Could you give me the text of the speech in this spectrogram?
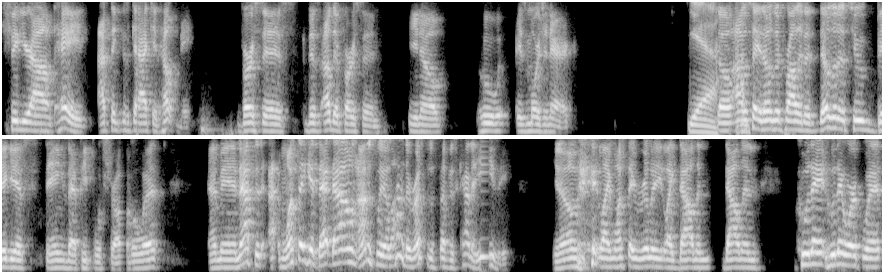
figure out, hey, I think this guy can help me versus this other person, you know, who is more generic. Yeah. So I would say those are probably the those are the two biggest things that people struggle with. I mean, and after once they get that down, honestly, a lot of the rest of the stuff is kind of easy. You know, like once they really like dial in dial in who they who they work with,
